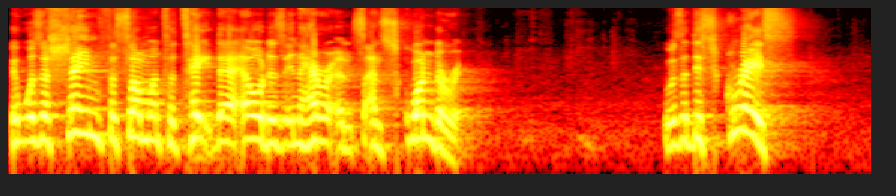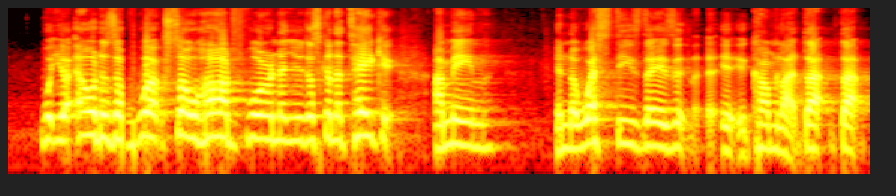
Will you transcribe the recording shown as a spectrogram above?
It was a shame for someone to take their elders' inheritance and squander it. It was a disgrace. What your elders have worked so hard for, and then you're just going to take it. I mean, in the West these days, it, it, it come like that, that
